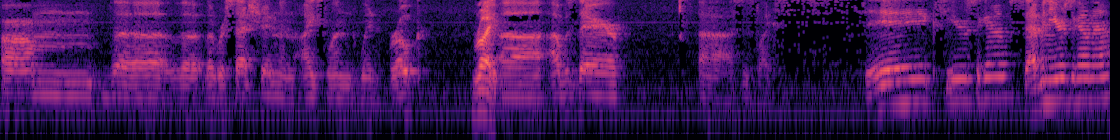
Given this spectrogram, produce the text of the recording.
um, the, the the recession and Iceland went broke. Right. Uh, I was there. Uh, this is like six years ago, seven years ago now.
